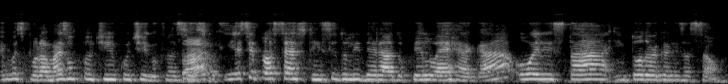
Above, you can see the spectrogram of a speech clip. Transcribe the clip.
Eu vou explorar mais um pontinho contigo, Francisco. E esse processo tem sido liderado pelo RH ou ele está em toda a organização?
